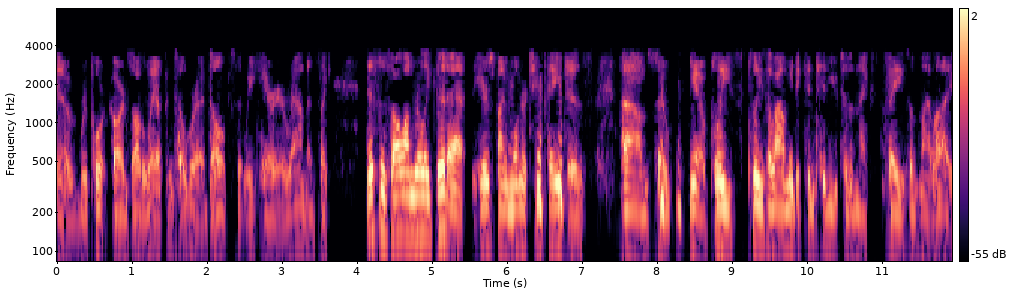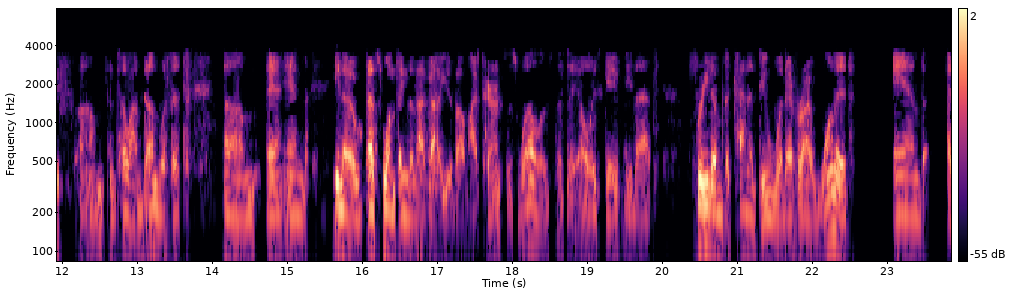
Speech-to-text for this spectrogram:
you know, report cards all the way up until we're adults that we carry around. It's like, this is all I'm really good at. Here's my one or two pages. Um, so, you know, please, please allow me to continue to the next phase of my life, um, until I'm done with it. Um, and, and, you know, that's one thing that I valued about my parents as well is that they always gave me that freedom to kind of do whatever I wanted. And I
